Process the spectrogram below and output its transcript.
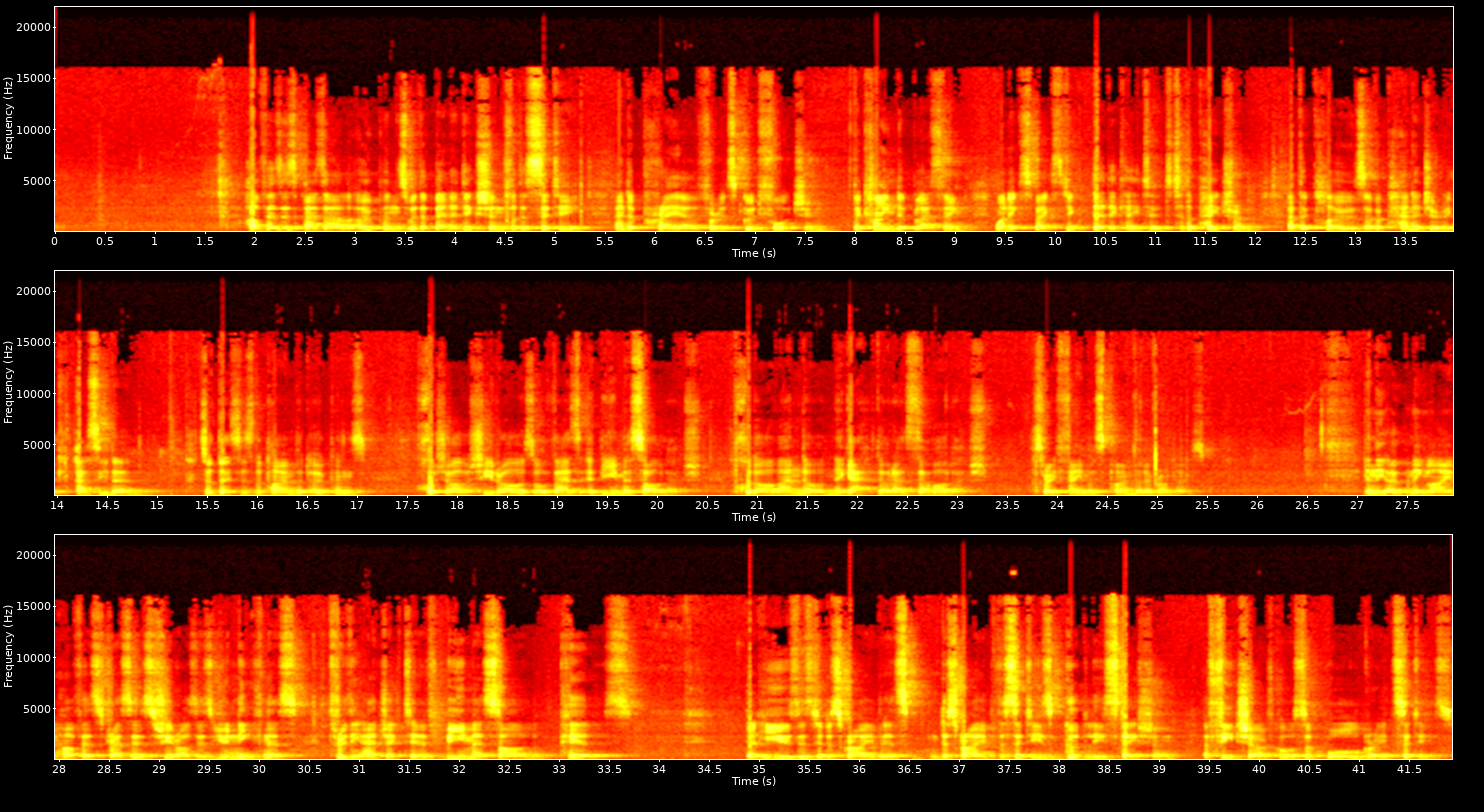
Hafez's ghazal opens with a benediction for the city and a prayer for its good fortune, the kind of blessing one expects dedicated to the patron at the close of a panegyric qasidah. So this is the poem that opens خوشا شیراز و وضع بی مثالش خداوندا نگه دار از زوالش It's a very famous poem that everyone knows. In the opening line, Hafez stresses Shiraz's uniqueness through the adjective bi mesal, peerless. But he uses to describe, its, describe the city's goodly station, a feature, of course, of all great cities.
